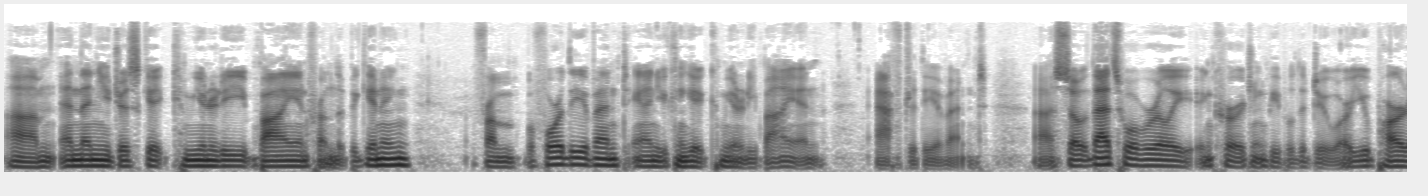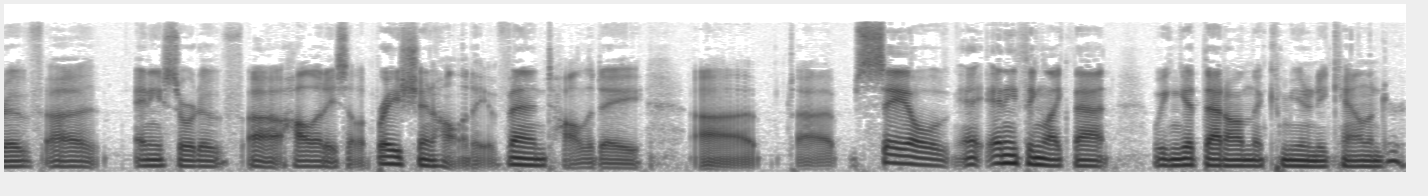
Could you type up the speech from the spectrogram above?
Um, and then you just get community buy in from the beginning, from before the event, and you can get community buy in after the event. Uh, so that's what we're really encouraging people to do. Are you part of uh, any sort of uh, holiday celebration, holiday event, holiday uh, uh, sale, a- anything like that, we can get that on the community calendar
